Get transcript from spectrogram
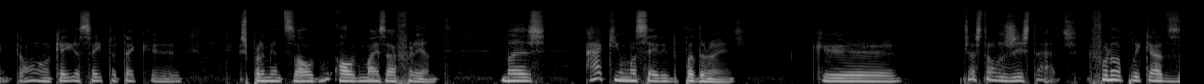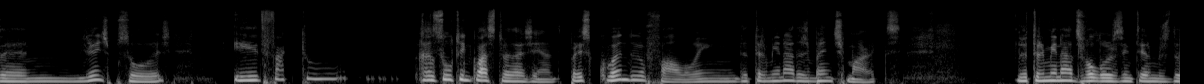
Então, ok, aceita até que, que experimentes algo, algo mais à frente. Mas há aqui uma série de padrões que já estão registados, que foram aplicados a milhões de pessoas e de facto resultam em quase toda a gente. Por isso, quando eu falo em determinadas benchmarks, determinados valores em termos de,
